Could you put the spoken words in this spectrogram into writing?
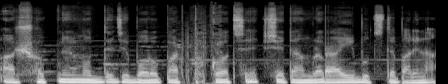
আর স্বপ্নের মধ্যে যে বড় পার্থক্য আছে, সেটা আমরা প্রায়ই বুঝতে পারি না।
